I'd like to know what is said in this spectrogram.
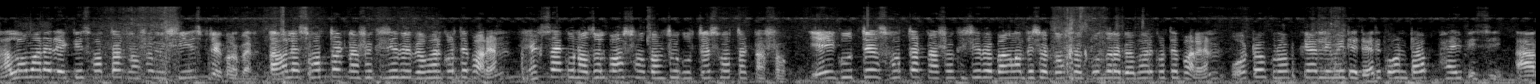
ভালো মানের একটি ছত্রাকনাশক মিশিয়ে স্প্রে করবেন। তাহলে ছত্রাকনাশক হিসেবে ব্যবহার করতে পারেন হেক্সাকোনাজল পাঁচ শতাংশ গুচ্ছের ছত্রাকনাশক। এই গুচ্ছের ছত্রাকনাশক হিসেবে বাংলাদেশের দর্শক বন্ধুরা ব্যবহার করতে পারেন অটো ক্রপ কেয়ার লিমিটেডের কন্টাপ ফাইভ ইসি আর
